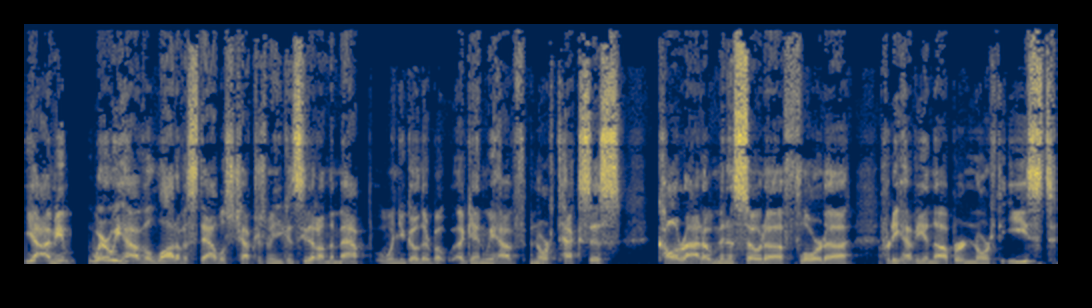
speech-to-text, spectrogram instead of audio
Yeah, I mean, where we have a lot of established chapters, I mean you can see that on the map when you go there, but again, we have North Texas, Colorado, Minnesota, Florida, pretty heavy in the upper northeast.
